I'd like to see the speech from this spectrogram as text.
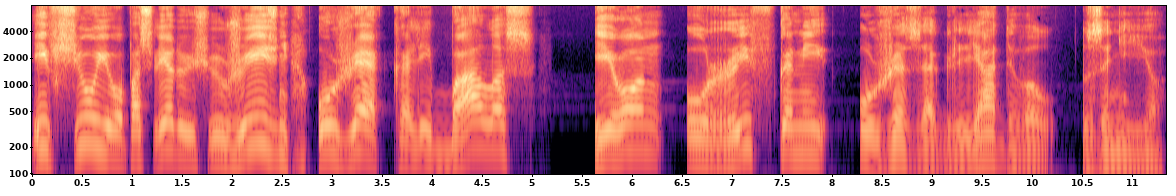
и всю его последующую жизнь уже колебалась, и он урывками уже заглядывал за нее.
